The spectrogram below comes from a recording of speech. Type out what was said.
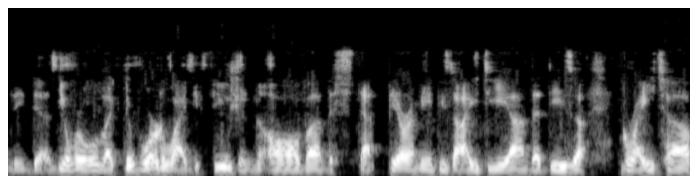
the, the, overall like the worldwide diffusion of uh, the step pyramid, this idea that these uh, great uh,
